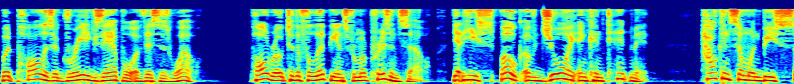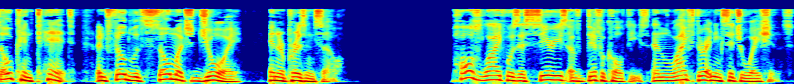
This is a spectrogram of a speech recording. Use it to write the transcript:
but Paul is a great example of this as well. Paul wrote to the Philippians from a prison cell, yet he spoke of joy and contentment. How can someone be so content and filled with so much joy in a prison cell? Paul's life was a series of difficulties and life-threatening situations.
